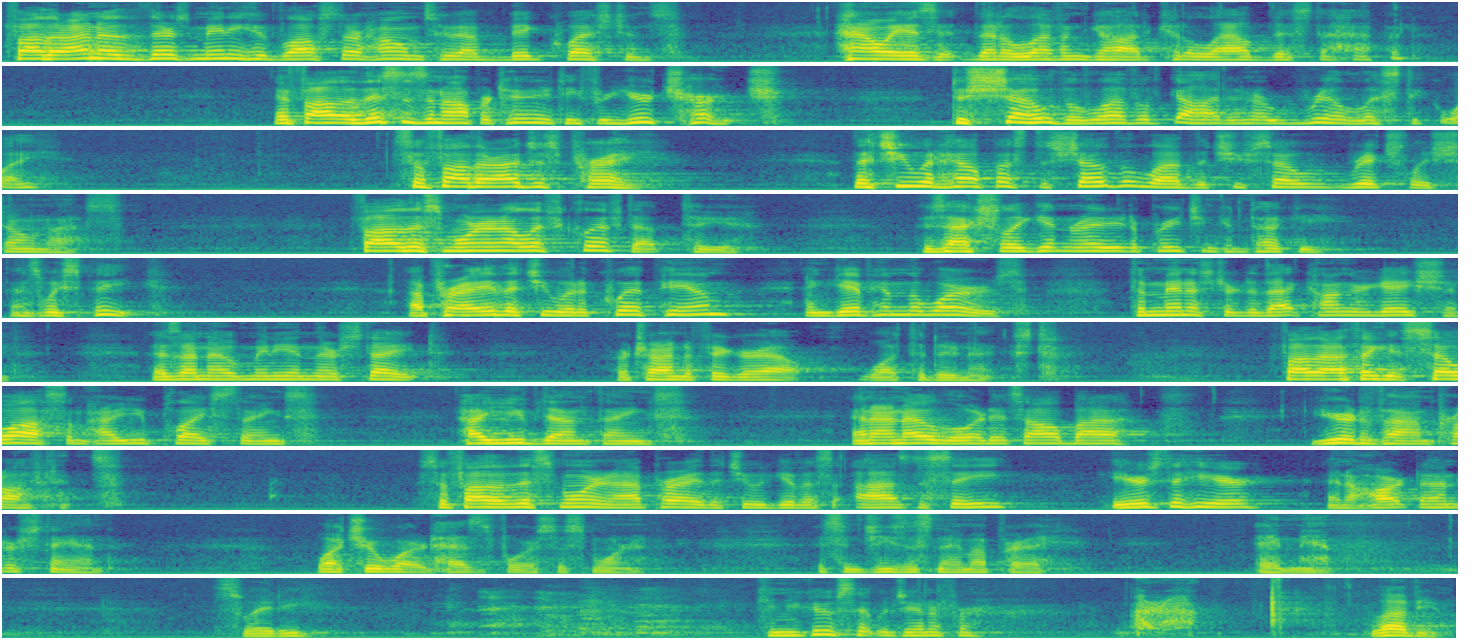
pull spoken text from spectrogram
Father, I know that there's many who've lost their homes who have big questions. How is it that a loving God could allow this to happen? And Father, this is an opportunity for your church to show the love of God in a realistic way. So, Father, I just pray that you would help us to show the love that you've so richly shown us. Father, this morning I lift Clift up to you, who's actually getting ready to preach in Kentucky as we speak. I pray that you would equip him and give him the words to minister to that congregation, as I know many in their state are trying to figure out what to do next. Father, I think it's so awesome how you place things, how you've done things. And I know, Lord, it's all by your divine providence. So, Father, this morning I pray that you would give us eyes to see, ears to hear, and a heart to understand what your word has for us this morning. It's in Jesus' name I pray. Amen. Sweetie, can you go sit with Jennifer? All right. Love you.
